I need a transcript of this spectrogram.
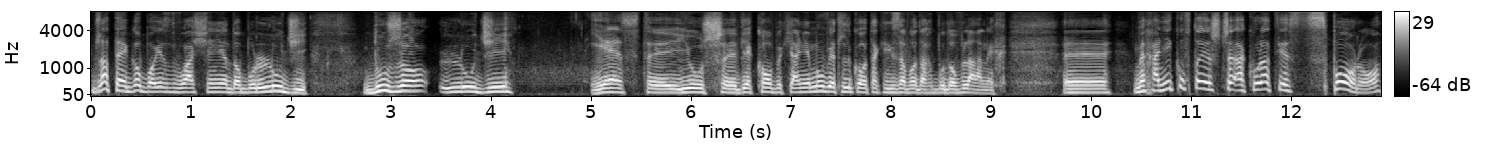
Dlatego, bo jest właśnie niedobór ludzi. Dużo ludzi jest y, już wiekowych. Ja nie mówię tylko o takich zawodach budowlanych. E, Mechaników to jeszcze akurat jest sporo.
